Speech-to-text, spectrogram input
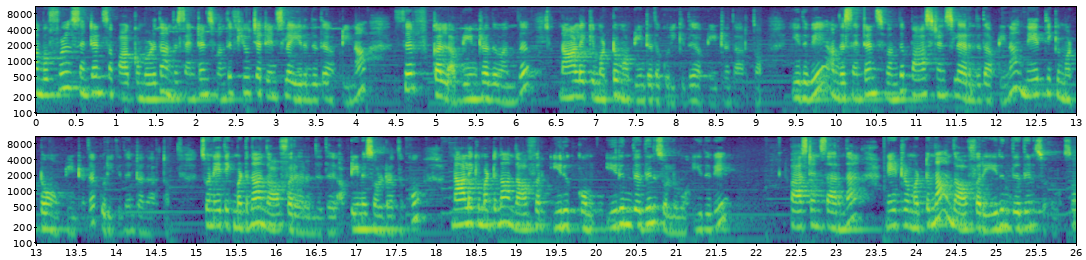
நம்ம ஃபுல் சென்டென்ஸை பார்க்கும்பொழுது அந்த சென்டென்ஸ் வந்து ஃப்யூச்சர் டென்ஸில் இருந்தது அப்படின்னா செர்ஃப் கல் அப்படின்றது வந்து நாளைக்கு மட்டும் அப்படின்றத குறிக்குது அப்படின்றது அர்த்தம். இதுவே அந்த சென்டென்ஸ் வந்து பாஸ்ட் டென்ஸில் இருந்தது அப்படின்னா நேத்திக்கு மட்டும் அப்படின்றத குறிக்குதுன்றது அர்த்தம். ஸோ நேத்திக்கு மட்டும்தான் அந்த ஆஃபர் இருந்தது அப்படின்னு சொல்கிறதுக்கும் நாளைக்கு மட்டும்தான் அந்த ஆஃபர் இருக்கும் இருந்ததுன்னு சொல்லுவோம். இதுவே பாஸ்ட் டென்ஸாக இருந்தால் நேற்று மட்டும்தான் அந்த ஆஃபர் இருந்ததுன்னு சொல்லுவோம். ஸோ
